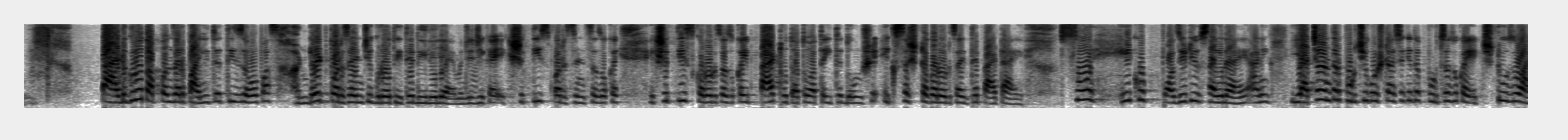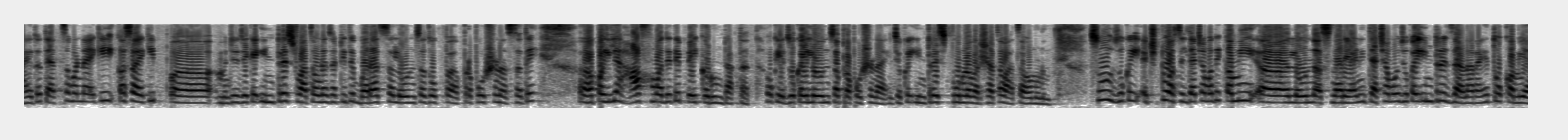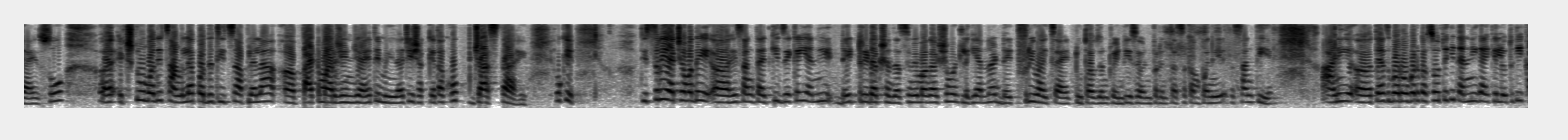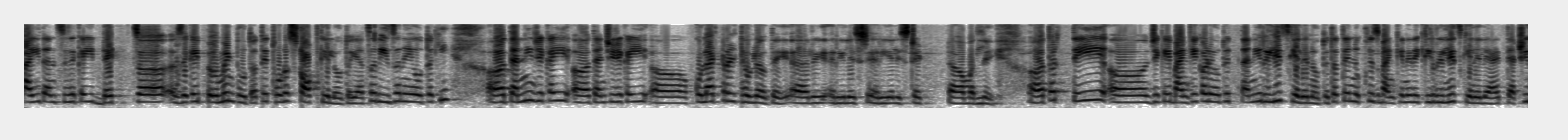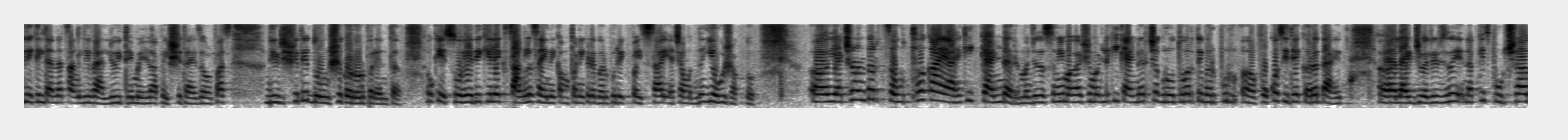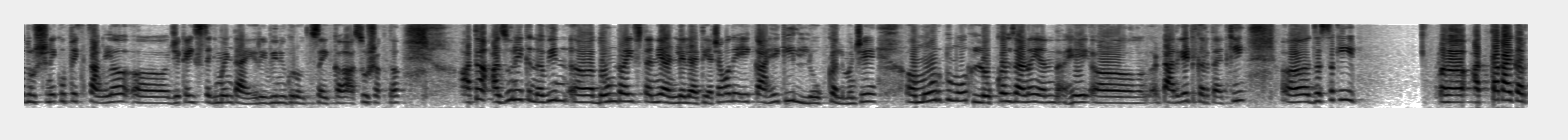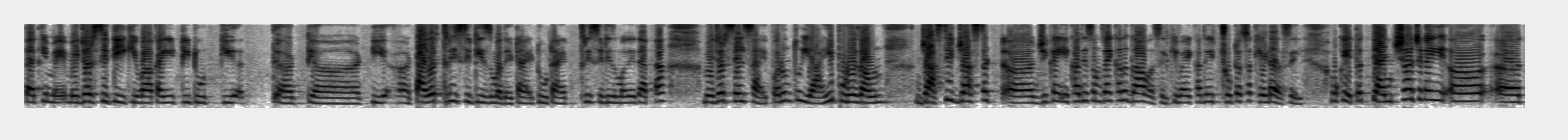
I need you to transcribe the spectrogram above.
पॅड ग्रोथ आपण जर पाहिली तर ती जवळपास हंड्रेड पर्सेंटची ग्रोथ इथे दिलेली आहे. म्हणजे जी काही एकशे तीस पर्सेंटचा जो काही एकशे तीस करोडचा जो काही पॅट होता तो आता इथे दोनशे एकसष्ट करोडचा इथे पॅट आहे. सो हे खूप पॉझिटिव्ह साईन आहे. आणि याच्यानंतर पुढची गोष्ट अशी की तर पुढचा जो काही एच टू जो आहे तर त्याचं म्हणणं आहे की कसं आहे की म्हणजे जे काही इंटरेस्ट वाचवण्यासाठी ते बराचसा लोनचा जो प्रपोर्शन असतं ते पहिल्या हाफमध्ये ते पे करून टाकतात. ओके जो काही लोनचा प्रपोर्शन आहे जो काही इंटरेस्ट पूर्ण वर्षाचा वाचावा म्हणून. सो जो काही एच टू असेल त्याच्यामध्ये कमी लोन असणार आहे आणि त्याच्यामुळे जो काही इंटरेस्ट जाणार आहे तो कमी आहे. सो एच मध्ये चांगल्या पद्धतीचं आपल्याला पॅट मार्जिन जे आहे ते मिळण्याची शक्यता खूप जास्त आहे. ओके. तिसरं याच्यामध्ये हे सांगतायत की जे काही यांनी डेट रिडक्शन जसं मी मागाशी म्हटलं की यांना डेट फ्री व्हायचं आहे टू थाउजंड ट्वेंटी सेवनपर्यंत असं कंपनी सांगते आणि त्याचबरोबर कसं होतं की त्यांनी काय केलं होतं की काही त्यांचं जे काही डेटचं जे काही पेमेंट होतं ते थोडं स्टॉप केलं होतं. याचं रिझन हे होतं की त्यांनी जे काही त्यांचे जे काही कोलॅट्रल ठेवले होते रिअल इस्टेट रिअल इस्टेट मधले तर ते जे काही बँकेकडे होते त्यांनी रिलीज केले नव्हते. तर ते नुकतेच बँकेने देखील रिलीज केलेले आहेत. त्याची देखील त्यांना चांगली व्हॅल्यू इथे मिळणं अपेक्षित आहे. जवळपास दीडशे ते दोनशे करोडपर्यंत. ओके सो हे देखील एक चांगलं साईन आहे. कंपनीकडे भरपूर एक पैसा याच्यामधनं येऊ शकतो. याच्यानंतर चौथं काय आहे की कॅन्डर म्हणजे जसं मी मगाशी म्हटलं की कॅन्डरच्या ग्रोथवर ते भरपूर फोकस इथे करत आहेत. लाइट ज्वेलरी जे नक्कीच पुढच्या दृष्टीने खूप एक चांगलं जे काही सेगमेंट आहे रेव्हेन्यू ग्रोथचं एक असू शकतं. आता अजून एक नवीन दोन ड्राईव्ह त्यांनी आणलेले आहेत. याच्यामध्ये एक आहे की लोकल म्हणजे मोर टू मोर लोकल जाणं यांना हे टार्गेट करतायत की जसं की आत्ता काय करतात की मे मेजर सिटी किंवा काही T two T T tier three सिटीजमध्ये टायर टू टायर थ्री सिटीजमध्ये ते आता मेजर सेल्स आहे. परंतु याही पुढे जाऊन जास्तीत जास्त जे काही एखादी समजा एखादं गाव असेल किंवा एखादे छोटंसं खेडं असेल ओके तर त्यांच्या जे काही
